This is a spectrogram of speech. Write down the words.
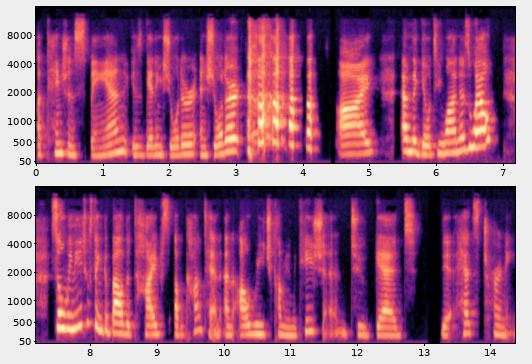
attention span is getting shorter and shorter. I am the guilty one as well. So we need to think about the types of content and outreach communication to get their heads turning.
